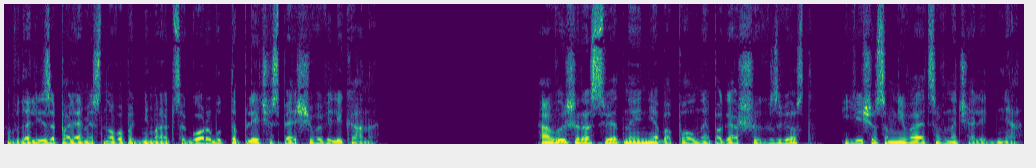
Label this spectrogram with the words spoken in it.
Вдали за полями снова поднимаются горы, будто плечи спящего великана а выше рассветное небо, полное погасших звезд, еще сомневается в начале дня.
